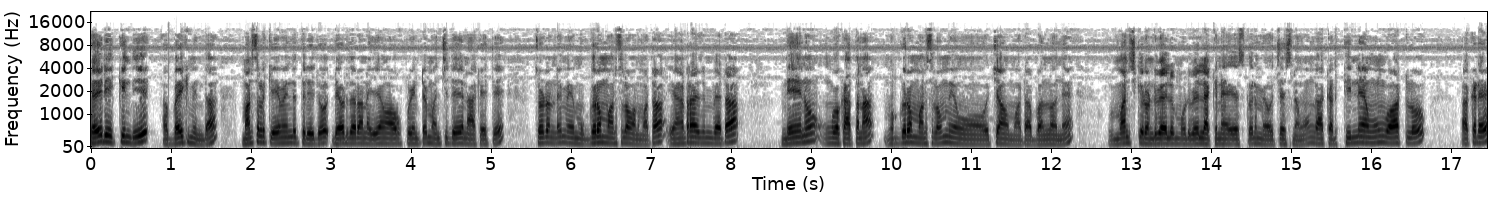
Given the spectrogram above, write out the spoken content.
టైర్ ఎక్కింది ఆ బైక్ మీద. మనుషులకు ఏమైందో తెలియదు దేవుడి ద్వారా ఏం అవ్వకపోయింటే మంచిదే నాకైతే. చూడండి మేము ముగ్గురం మనుషులం అనమాట వెంకటరాజంపేట నేను ఇంకొక అతన ముగ్గురం మనుషులం మేము వచ్చామన్నమాట ఆ బండ్లోనే. మనిషికి రెండు వేలు మూడు వేలు లెక్కనే వేసుకొని మేము వచ్చేసినాము. ఇంకా అక్కడ తిన్నాము వాటర్లు అక్కడే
